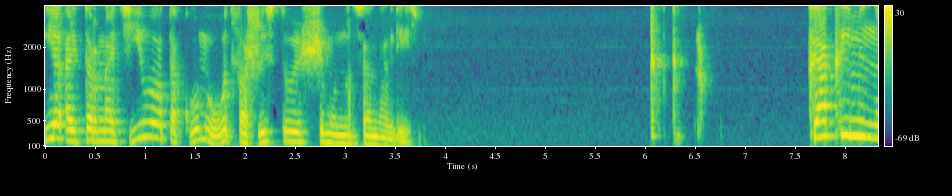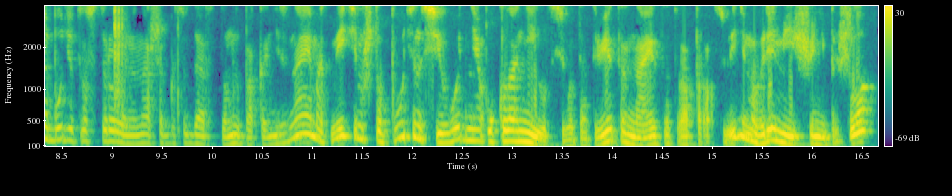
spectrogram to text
и альтернатива такому вот фашистующему национализму. Как именно будет устроено наше государство, мы пока не знаем. Отметим, что Путин сегодня уклонился от ответа на этот вопрос. Видимо, время еще не пришло.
